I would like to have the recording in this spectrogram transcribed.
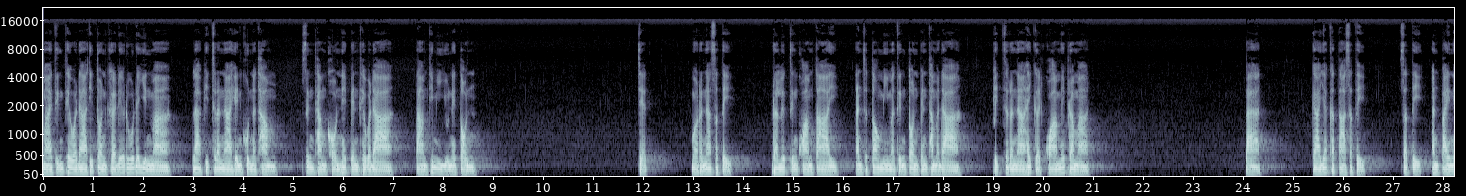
หมายถึงเทวดาที่ตนเคยได้รู้ได้ยินมา และพิจารณาเห็นคุณธรรม ซึ่งทำคนให้เป็นเทวดาตามที่มีอยู่ในตน 7. มรณสติ ระลึกถึงความตาย อันจะต้องมีมาถึงตนเป็นธรรมดา พิจารณาให้เกิดความไม่ประมาท 8. กายคตาสติ สติอันไปใน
